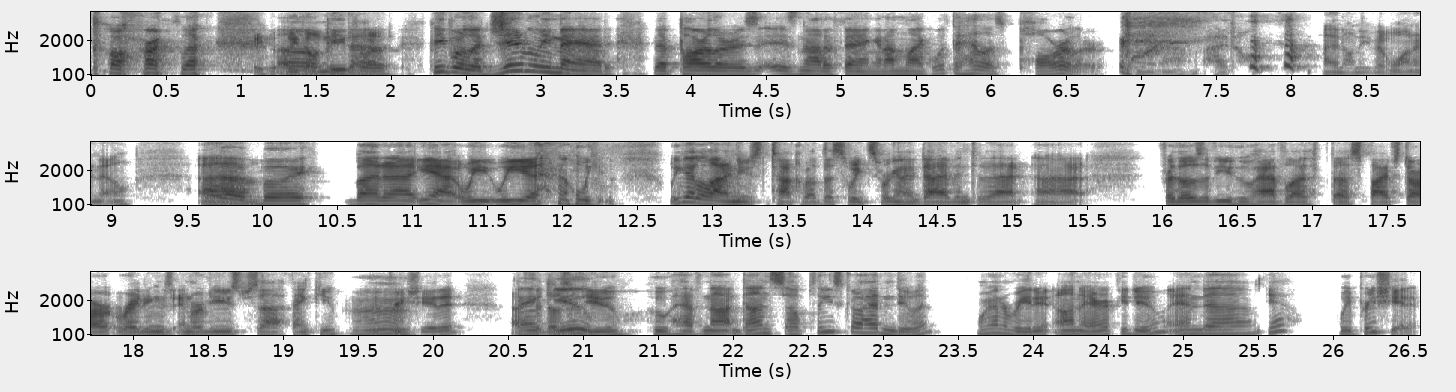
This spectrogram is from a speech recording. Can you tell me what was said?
Parler. we, we Oh, don't need people, that. Are, people are legitimately mad that Parler is, is not a thing. And I'm like, what the hell is Parler? I don't. I don't even want to know. oh, Um, boy. but uh, yeah, we we uh, we we got a lot of news to talk about this week, so we're going to dive into that. For those of you who have left us five star ratings and reviews, uh, thank you. We Mm. appreciate it. Uh, for those you. of you who have not done so, please go ahead and do it. We're going to read it on air if you do, and uh, yeah, we appreciate it.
